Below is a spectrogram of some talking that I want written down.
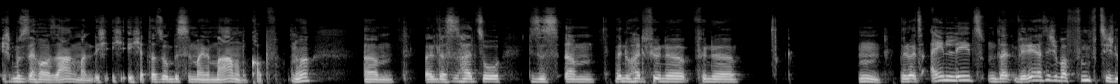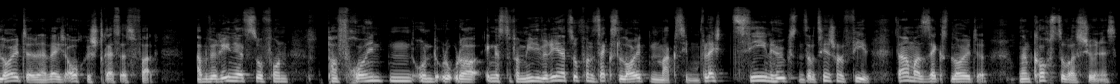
ich muss es einfach mal sagen, Mann, ich, ich, ich habe da so ein bisschen meine Mom im Kopf, ne? Ähm, weil das ist halt so, dieses, ähm, wenn du halt für eine, für eine, hm, wenn du jetzt einlädst und dann, wir reden jetzt nicht über 50 Leute, da wäre ich auch gestresst as fuck. Aber wir reden jetzt so von ein paar Freunden und oder, oder engste Familie. Wir reden jetzt so von sechs Leuten Maximum. Vielleicht zehn höchstens, aber zehn ist schon viel. Sagen wir mal sechs Leute. Und dann kochst du was Schönes.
